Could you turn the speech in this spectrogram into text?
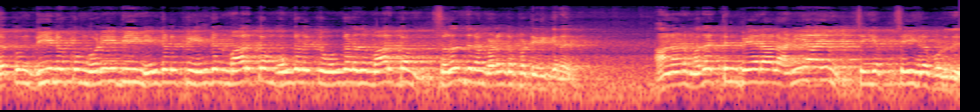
லக்கும் தீனுக்கும் ஒளி தீன் எங்களுக்கு எங்கள் மார்க்கம் உங்களுக்கு உங்களது மார்க்கம் சுதந்திரம் வழங்கப்பட்டிருக்கிறது. ஆனால் மதத்தின் பெயரால் அநியாயம் செய்ய செய்கிற பொழுது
